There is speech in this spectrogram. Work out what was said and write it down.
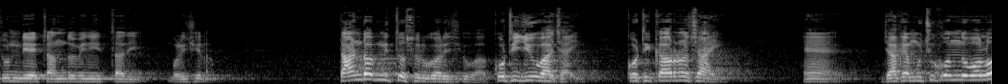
তুণ্ডে চান্দবিনী ইত্যাদি বলেছিলাম। তাণ্ডব নৃত্য শুরু করে জিহ্বা। কোটি জিহ্বা চাই, কোটি কারণ চাই। হ্যাঁ যাকে মুচুকুন্দ বলো,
